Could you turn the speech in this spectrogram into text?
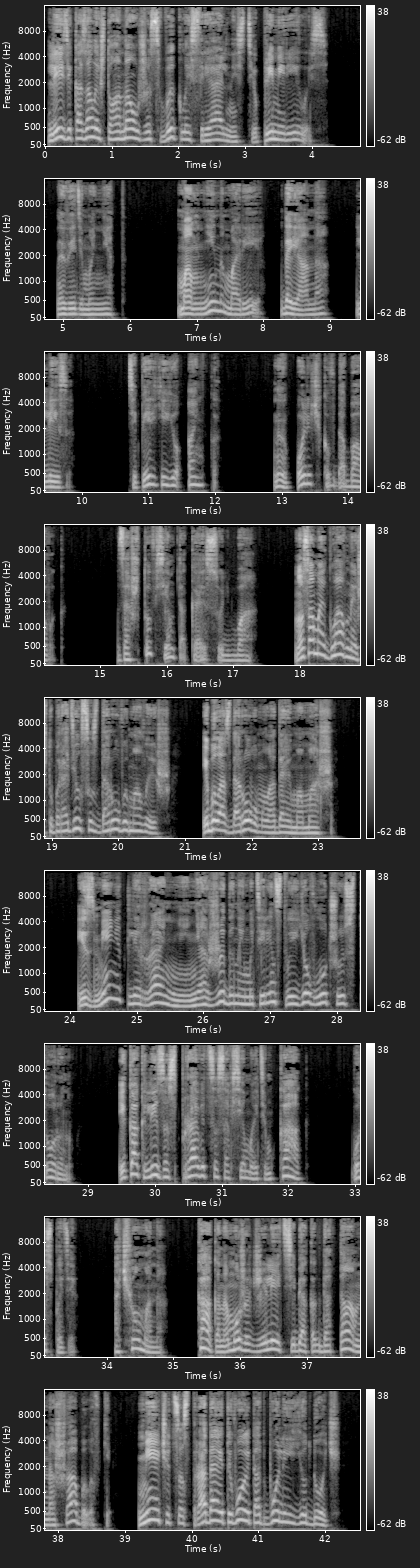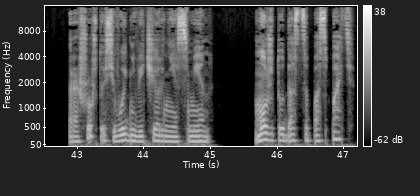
Лезе казалось, что она уже свыклась с реальностью, примирилась. Но, видимо, нет. Мам Нина, Мария, да и она, Лиза. Теперь ее Анька. Ну и Полечка вдобавок. За что всем такая судьба? Но самое главное, чтобы родился здоровый малыш и была здорова молодая мамаша. Изменит ли раннее, неожиданное материнство ее в лучшую сторону? И как Лиза справится со всем этим? Как? Господи, о чем она? Как она может жалеть себя, когда там, на Шаболовке, мечется, страдает и воет от боли ее дочь? Хорошо, что сегодня вечерняя смена. Может, удастся поспать.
